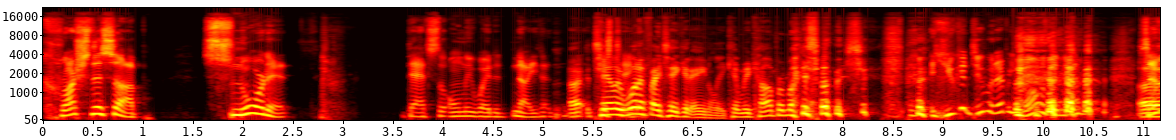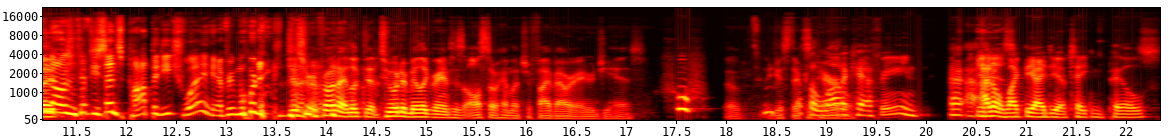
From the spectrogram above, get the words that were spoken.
crush this up, snort it. That's the only way to. No, you, Uh, Taylor, what it. if I take it anally? Can we compromise on this shit? you can do whatever you want with it, man. Seven Uh, dollars and fifty cents. Pop it each way every morning. just for fun, I looked at 200 milligrams is also how much a five-hour energy has. Whew, So I guess they're that's a lot of caffeine. I, I- don't is. like the idea of taking pills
